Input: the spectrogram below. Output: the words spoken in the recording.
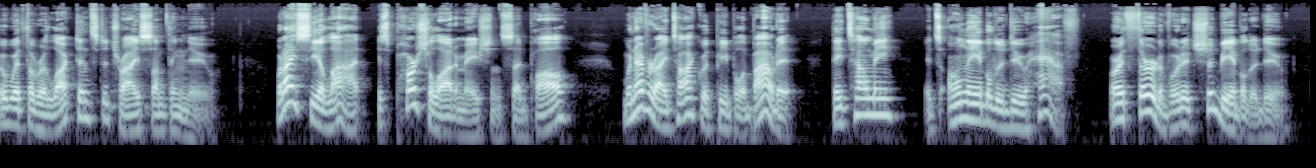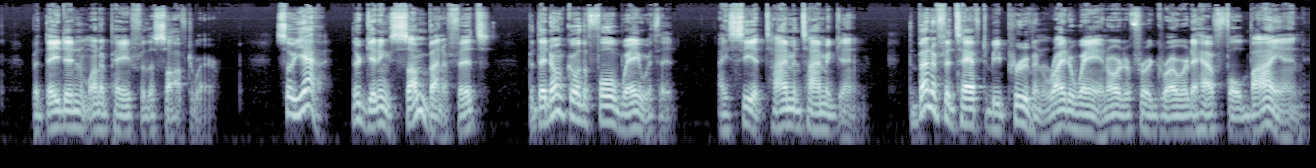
but with a reluctance to try something new. What I see a lot is partial automation, said Paul. Whenever I talk with people about it, they tell me it's only able to do half or a third of what it should be able to do, but they didn't want to pay for the software. So, yeah, they're getting some benefits, but they don't go the full way with it. I see it time and time again. The benefits have to be proven right away in order for a grower to have full buy in,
